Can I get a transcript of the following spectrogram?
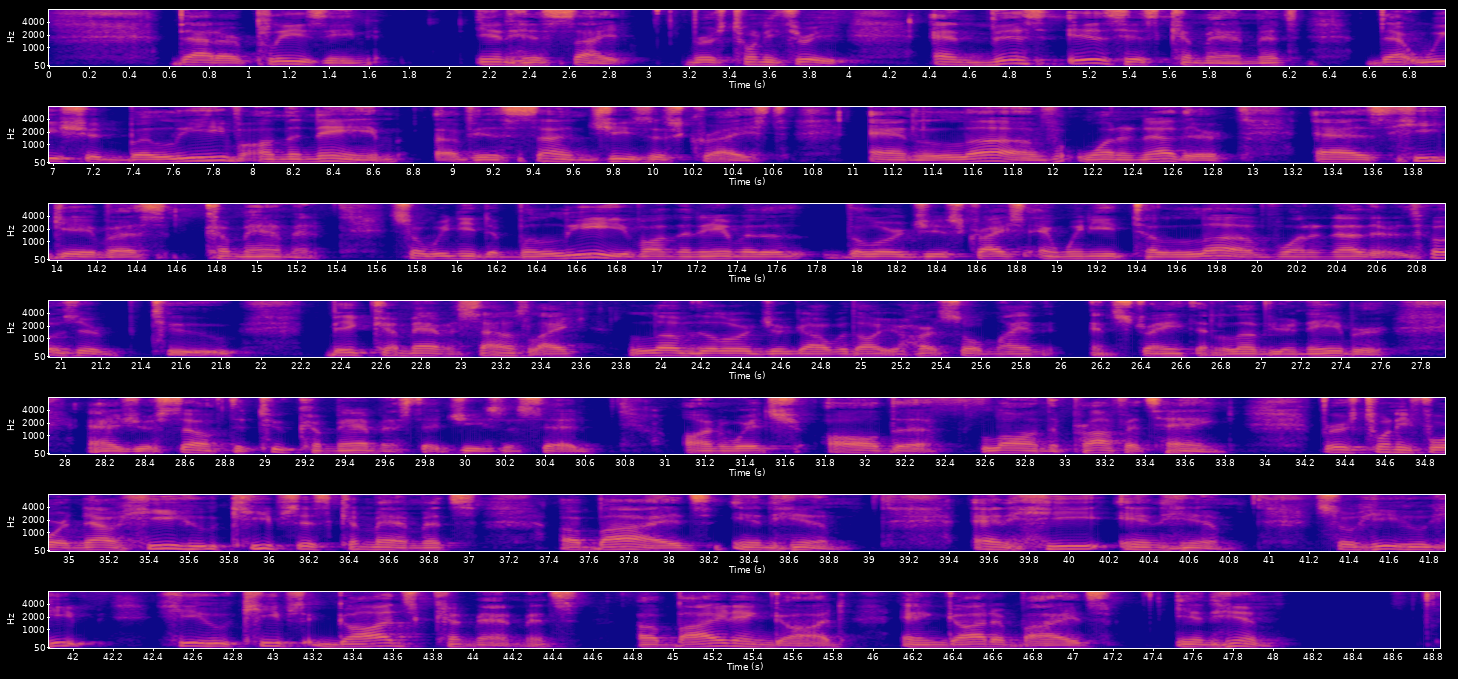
that are pleasing in his sight. Verse 23 And this is his commandment that we should believe on the name of his son, Jesus Christ, and love one another as he gave us commandment. So we need to believe on the name of the, the Lord Jesus Christ and we need to love one another. Those are two big commandments. Sounds like love the Lord your God with all your heart, soul, mind, and strength, and love your neighbor as yourself. The two commandments that Jesus said on which all the law and the prophets hang. Verse 24. Now he who keeps his commandments abides in him and he in him. So he who he, he who keeps God's commandments abide in God and God abides in him.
